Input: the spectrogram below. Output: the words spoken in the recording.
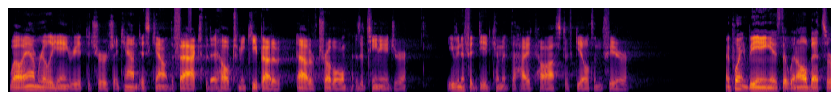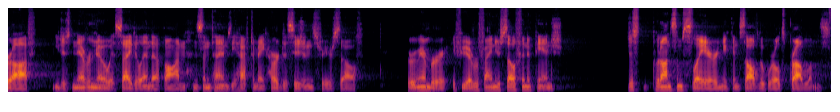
While I am really angry at the church, I can't discount the fact that it helped me keep out of, out of trouble as a teenager, even if it did come at the high cost of guilt and fear. My point being is that when all bets are off, you just never know what side you'll end up on, and sometimes you have to make hard decisions for yourself. But remember, if you ever find yourself in a pinch, just put on some Slayer and you can solve the world's problems.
